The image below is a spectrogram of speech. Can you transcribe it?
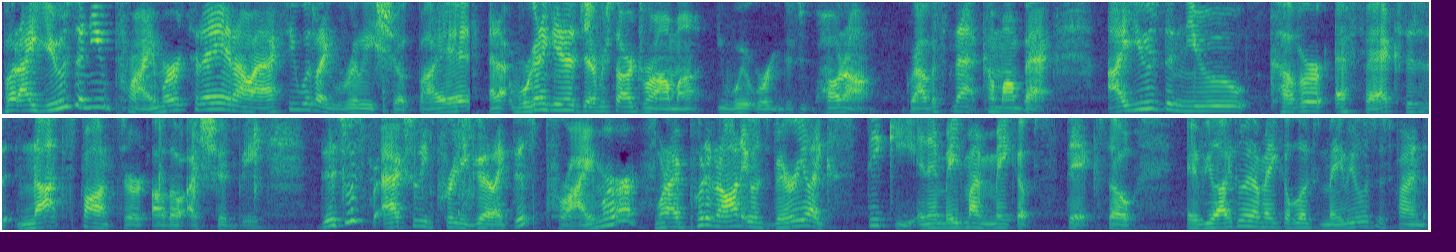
But I used a new primer today and I actually was like really shook by it. And we're to get into Jeffree Star drama. We're, we're just, hold on. Grab a snack, come on back. I used the new Cover FX. This is not sponsored, although I should be. This was actually pretty good. Like this primer, when I put it on, it was very like sticky and it made my makeup stick. So if you like the way my makeup looks, maybe it was just fine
